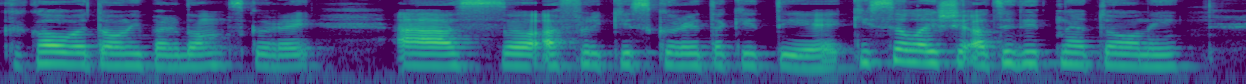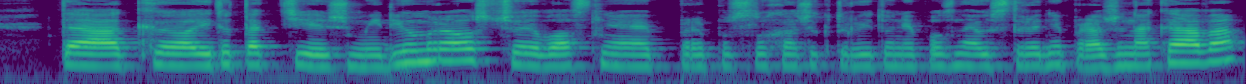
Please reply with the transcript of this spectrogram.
kakaové tóny, pardon, skorej, a z Afriky skorej také tie kyselejšie aciditné tóny, tak e, je to taktiež medium roast, čo je vlastne pre poslucháčov, ktorí to nepoznajú, stredne pražená káva.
